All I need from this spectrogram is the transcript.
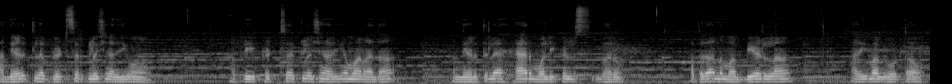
அந்த இடத்துல ப்ளட் சர்க்குலேஷன் அதிகமாகும். அப்படி ப்ளட் சர்க்குலேஷன் அதிகமானால் தான் அந்த இடத்துல ஹேர் மாலிகல்ஸ் வரும். அப்போ தான் நம்ம பியர்டெலாம் அதிகமாக க்ரோத் ஆகும்.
